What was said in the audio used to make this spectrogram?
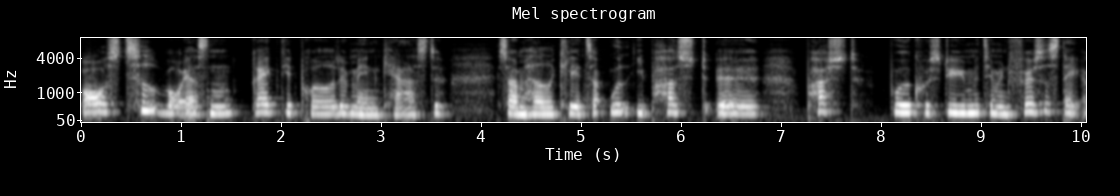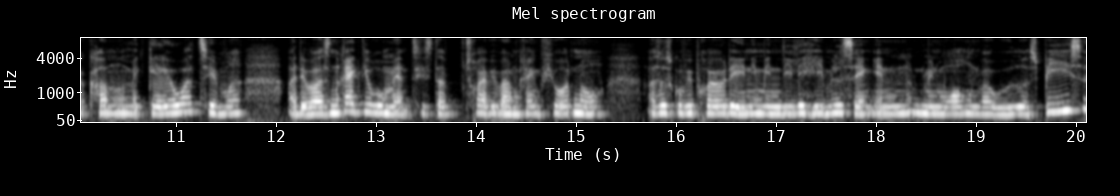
års tid, hvor jeg sådan rigtigt prøvede det med en kæreste, som havde klædt sig ud i post, øh, post postbudkostyme til min fødselsdag og kommet med gaver til mig. Og det var sådan rigtig romantisk. Der tror jeg, vi var omkring 14 år. Og så skulle vi prøve det inde i min lille himmelseng, inden min mor hun var ude og spise.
